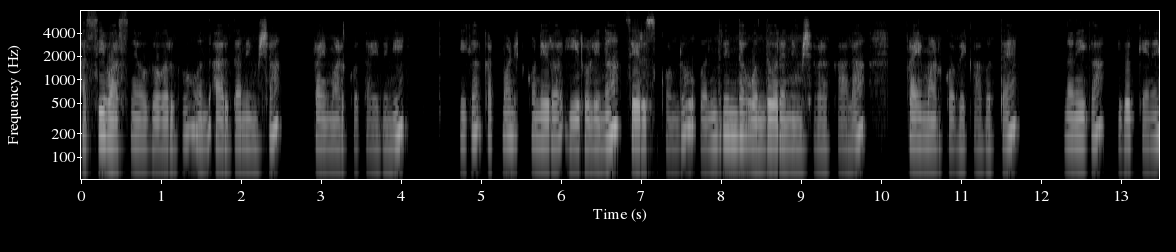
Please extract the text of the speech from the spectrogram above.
ಹಸಿ ವಾಸನೆ ಹೋಗೋವರೆಗೂ ಒಂದು ಅರ್ಧ ನಿಮಿಷ ಫ್ರೈ ಮಾಡ್ಕೋತಾ ಇದ್ದೀನಿ. ಈಗ ಕಟ್ ಮಾಡಿಟ್ಕೊಂಡಿರೋ ಈರುಳ್ಳಿನ ಸೇರಿಸ್ಕೊಂಡು ಒಂದರಿಂದ ಒಂದೂವರೆ ನಿಮಿಷಗಳ ಕಾಲ ಫ್ರೈ ಮಾಡ್ಕೋಬೇಕಾಗುತ್ತೆ. ನಾನೀಗ ಇದಕ್ಕೇನೆ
